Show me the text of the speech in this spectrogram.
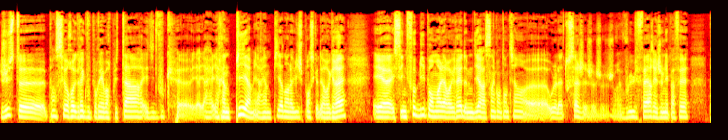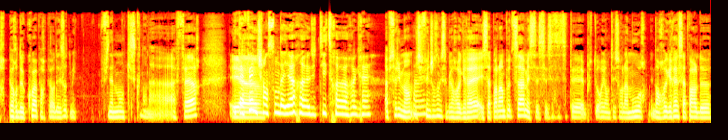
juste euh, pensez aux regrets que vous pourriez avoir plus tard et dites-vous qu'il n'y a, y a, rien de pire. Mais il y a rien de pire dans la vie, je pense, que des regrets. Et, euh, et c'est une phobie pour moi les regrets de me dire à 50 ans tiens, euh, oulala, tout ça, j'aurais voulu le faire et je n'ai pas fait par peur de quoi, par peur des autres, mais finalement qu'est-ce qu'on en a à faire et t'as euh... fait une chanson d'ailleurs euh, du titre euh, regret? Absolument. Ouais. j'ai fait une chanson qui s'appelle regret et ça parle un peu de ça mais c'était plutôt orienté sur l'amour. Dans regret ça parle de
